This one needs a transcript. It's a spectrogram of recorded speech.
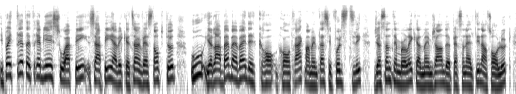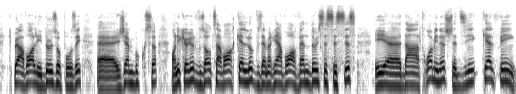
Il peut être très, très, très bien swappé, sapé avec tu sais, un veston puis tout. Ou il y a de l'air ben, ben, ben d'être con- contract, mais en même temps, c'est full stylé. Justin Timberlake a le même genre de personnalité dans son look qui peut avoir les deux opposés. Euh, J'aime beaucoup ça. On est curieux de vous autres savoir quel look vous aimeriez avoir. 22666. Et euh, dans trois minutes, je te dis quelle fille,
